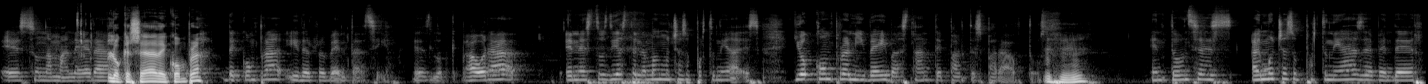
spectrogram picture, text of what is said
es una manera... Lo que sea de compra. De compra y de reventa, sí. Es lo que ahora en estos días tenemos muchas oportunidades. Yo compro en eBay bastante partes para autos. Entonces, hay muchas oportunidades de vender.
